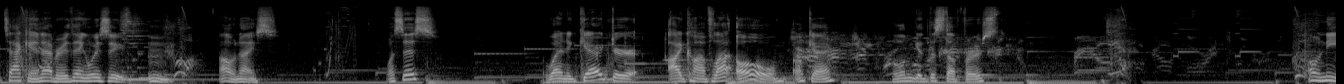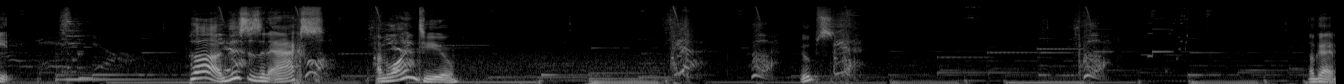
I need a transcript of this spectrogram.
Attacking everything we see. Mm. Oh, nice. What's this? When a character icon flat. Oh, okay. Well, let me get this stuff first. Oh, neat. Huh, this is an axe. I'm lying to you. Oops. Okay.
